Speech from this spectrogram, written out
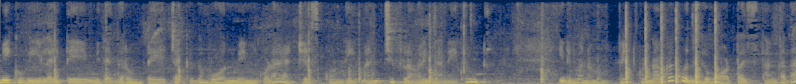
మీకు వీలైతే మీ దగ్గర ఉంటే చక్కగా బోన్ మీన్ కూడా యాడ్ చేసుకోండి. మంచి ఫ్లవరింగ్ అనేది ఉంటుంది. ఇది మనం పెట్టుకున్నాక కొద్దిగా వాటర్ ఇస్తాం కదా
